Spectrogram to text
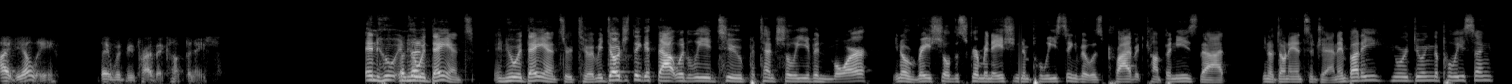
Ideally, they would be private companies. And who? and who would they answer? And who would they answer to? I mean, don't you think that that would lead to potentially even more, you know, racial discrimination in policing if it was private companies that you know don't answer to anybody who are doing the policing?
